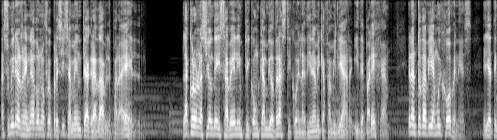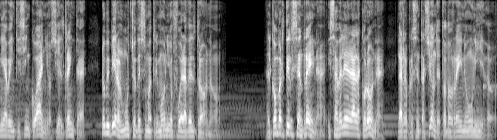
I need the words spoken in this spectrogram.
asumir el reinado no fue precisamente agradable para él. La coronación de Isabel implicó un cambio drástico en la dinámica familiar y de pareja. Eran todavía muy jóvenes, ella tenía 25 años y él 30, no vivieron mucho de su matrimonio fuera del trono. Al convertirse en reina, Isabel era la corona, la representación de todo Reino Unido.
